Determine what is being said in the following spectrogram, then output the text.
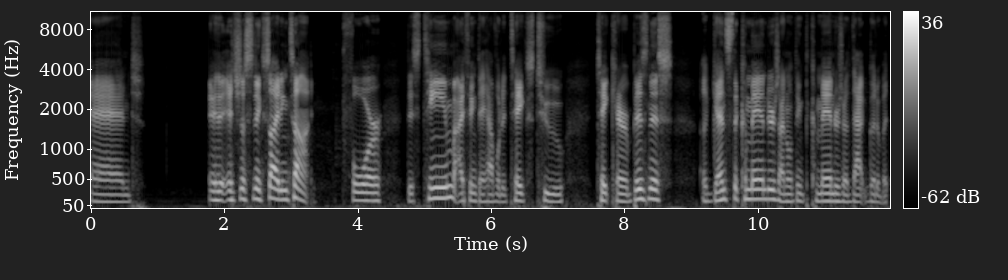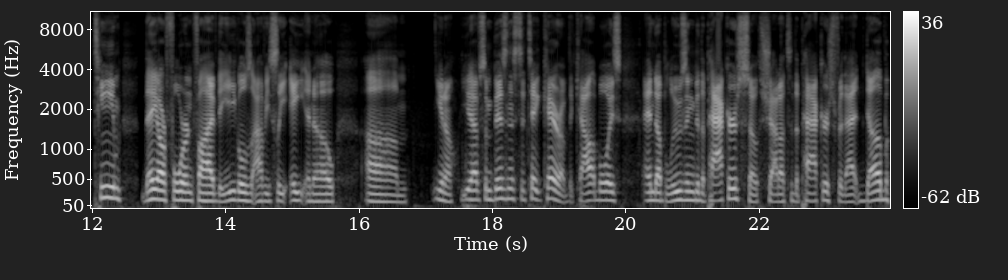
and it, it's just an exciting time for this team. I think they have what it takes to take care of business against the Commanders. I don't think the Commanders are that good of a team. They are 4 and 5. The Eagles obviously 8 and 0. Um, you know, you have some business to take care of. The Cowboys end up losing to the Packers, so shout out to the Packers for that dub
